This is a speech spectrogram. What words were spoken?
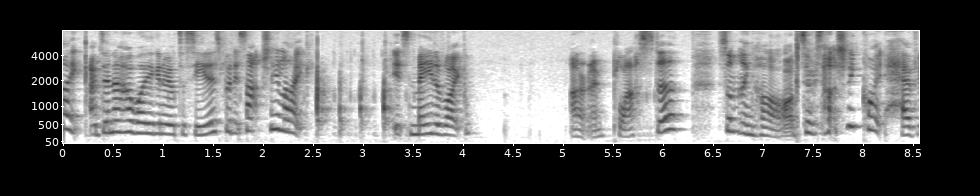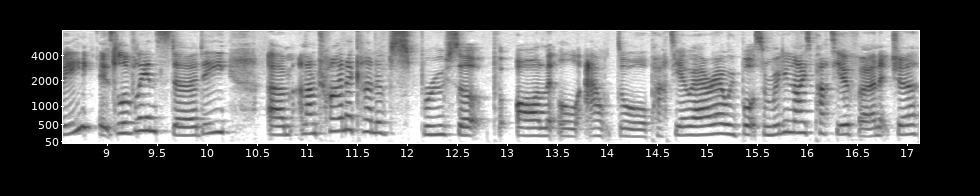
like, I don't know how well you're going to be able to see this, but it's actually like, it's made of like I don't know, plaster, something hard. So it's actually quite heavy. It's lovely and sturdy. Um, and I'm trying to kind of spruce up our little outdoor patio area. We bought some really nice patio furniture.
